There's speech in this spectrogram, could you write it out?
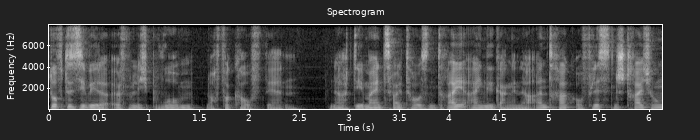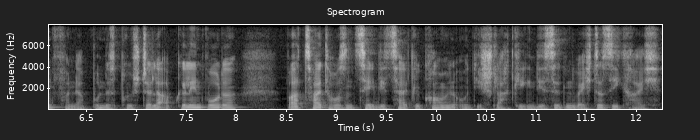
durfte sie weder öffentlich beworben noch verkauft werden. Nachdem ein 2003 eingegangener Antrag auf Listenstreichung von der Bundesprüfstelle abgelehnt wurde, war 2010 die Zeit gekommen und die Schlacht gegen die Sittenwächter siegreich.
